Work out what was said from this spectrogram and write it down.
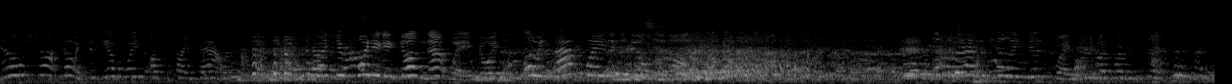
kill shot? No, it's just the other way is upside down. It's like you're pointing a gun that way and going, oh, is that way the kill shot? What's the chance of killing this way? Pretty much 100%.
